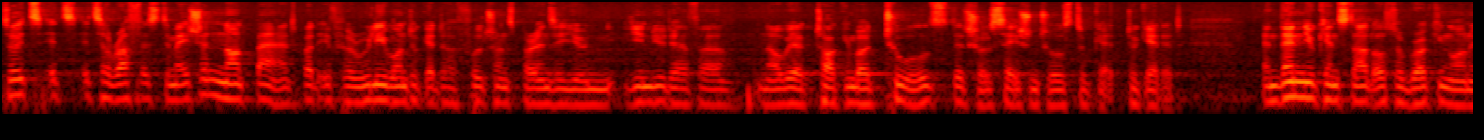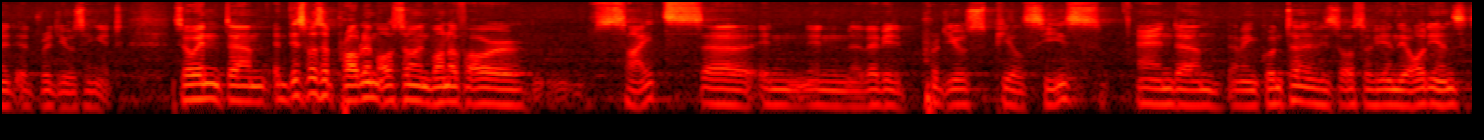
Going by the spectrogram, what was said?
So it's, it's, it's a rough estimation, not bad, but if you really want to get a full transparency, you, you need to have a, now we are talking about tools, digitalization tools to get, to get it. And then you can start also working on it at reducing it. So, and, um, and this was a problem also in one of our sites uh, in, in, where we produce PLCs. And um, I mean, Gunther, who's also here in the audience,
